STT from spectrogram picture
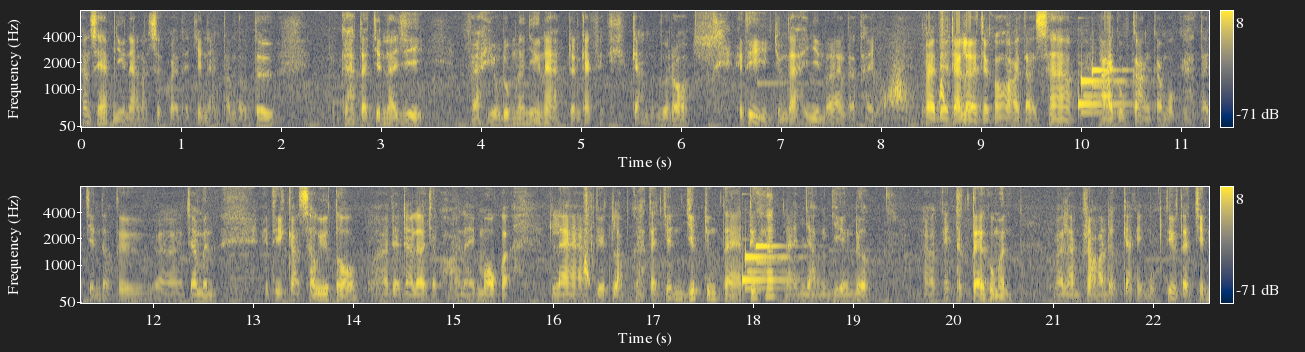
concept như nào là sức khỏe tài chính an tâm đầu tư cái tài chính là gì và hiểu đúng nó như nào trên các cái khía cạnh vừa rồi. Thế thì chúng ta hãy nhìn vào đang ta thấy. Và để trả lời cho câu hỏi tại sao ai cũng cần có một cái tài chính đầu tư uh, cho mình thì có 6 yếu tố uh, để trả lời cho câu hỏi này. Một uh, là việc lập cái tài chính giúp chúng ta trước hết là nhận diện được uh, cái thực tế của mình và làm rõ được các cái mục tiêu tài chính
